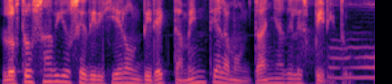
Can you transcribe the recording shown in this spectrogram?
los dos sabios se dirigieron directamente a la montaña del espíritu.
